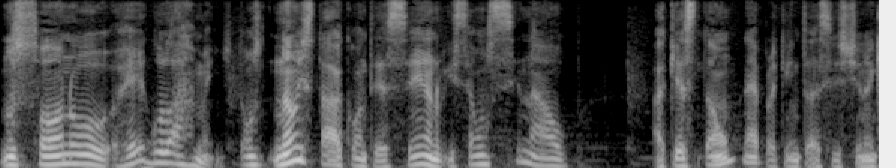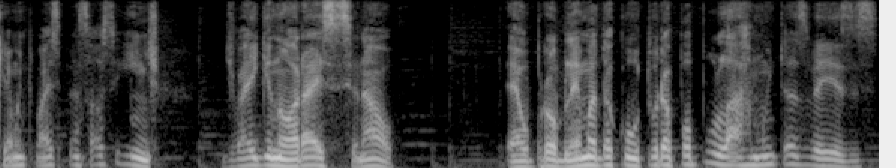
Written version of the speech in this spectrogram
no sono regularmente. Então, não está acontecendo, isso é um sinal. A questão, né, para quem está assistindo aqui, é muito mais pensar o seguinte: a gente vai ignorar esse sinal? É o problema da cultura popular, muitas vezes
